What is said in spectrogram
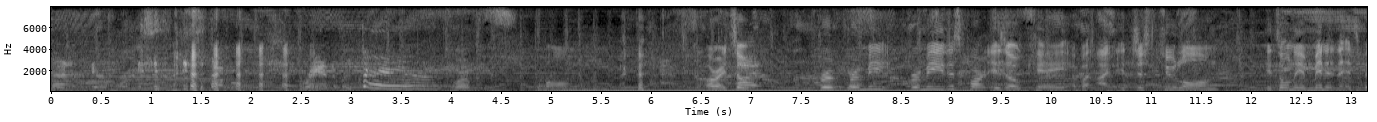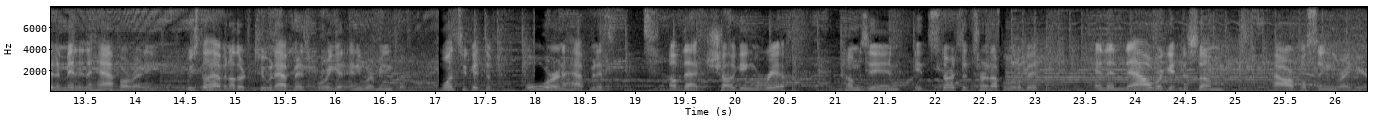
that airport randomly. Bomb. All right, so for for me for me this part is okay, but I, it's just too long. It's only a minute. It's been a minute and a half already. We still have another two and a half minutes before we get anywhere meaningful. Once you get to four and a half minutes of that chugging riff comes in, it starts to turn up a little bit, and then now we're getting to some powerful singing right here.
